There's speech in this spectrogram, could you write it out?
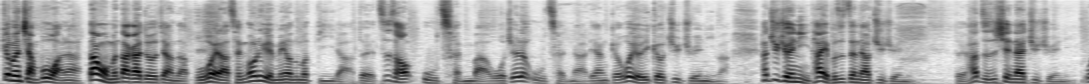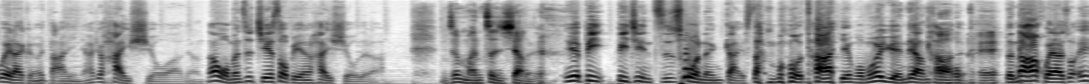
根本讲不完啊。但我们大概就是这样子啊，不会啦，成功率也没有那么低啦。对，至少五成吧，我觉得五成啊，两个会有一个拒绝你嘛。他拒绝你，他也不是真的要拒绝你，对他只是现在拒绝你，未来可能会答应你，他就害羞啊这样。那我们是接受别人害羞的啦。你这蛮正向的，因为毕毕竟知错能改，善莫大焉，我们会原谅他的。等到他回来说：“哎、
